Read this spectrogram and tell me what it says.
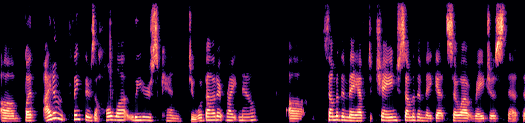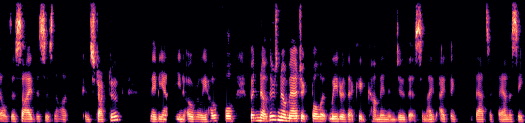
um, but I don't think there's a whole lot leaders can do about it right now. Uh, some of them may have to change. Some of them may get so outrageous that they'll decide this is not constructive. Maybe I'm being overly hopeful, but no, there's no magic bullet leader that could come in and do this. And I, I think that's a fantasy.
